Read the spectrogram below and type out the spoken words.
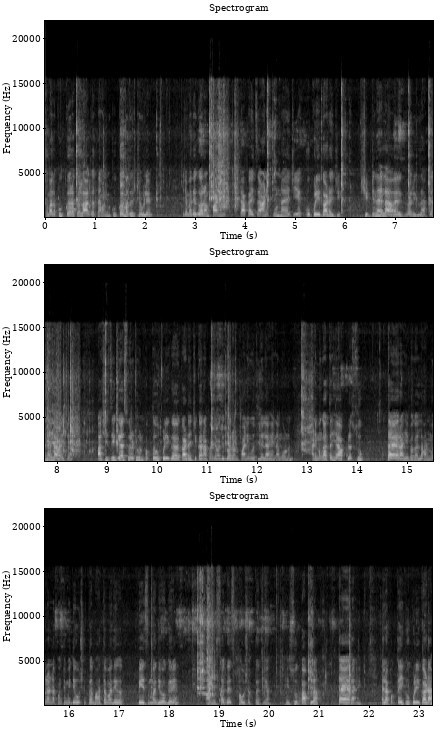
तर मला कुकर आता लागत नाही म्हणून मी कुकरमध्येच ठेवले. त्याच्यामध्ये गरम पाणी टाकायचं आणि पुन्हा याची एक उकळी काढायची. शिट्टी नाही लावा सॉरी झाकण नाही लावायचं. अशी जे गॅसवर ठेवून फक्त उकळी का- काढायची कारण आपण त्यामध्ये गरम पाणी ओतलेलं आहे ना म्हणून. आणि मग आता हे आपलं सूप तयार आहे बघा. लहान मुलांना पण तुम्ही देऊ शकता भातामध्ये पेजमध्ये वगैरे. आणि सगळेच खाऊ शकतात ह्या हे सूप आपलं तयार आहे. ह्याला फक्त एक उकळी काढा.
